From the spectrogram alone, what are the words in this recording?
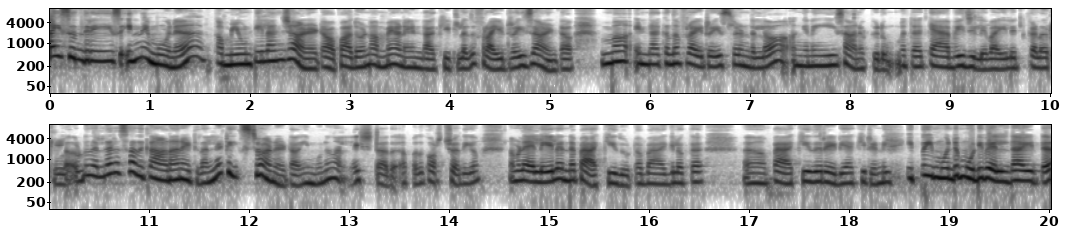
ഹായ് സുന്ദരീസ് ഇന്ന് മൂന്ന് കമ്മ്യൂണിറ്റി ലഞ്ചാണ് കേട്ടോ അപ്പോൾ അതുകൊണ്ട് അമ്മയാണ് ഉണ്ടാക്കിയിട്ടുള്ളത് ഫ്രൈഡ് റൈസ് ആണ് കേട്ടോ അമ്മ ഉണ്ടാക്കുന്ന ഫ്രൈഡ് റൈസിലുണ്ടല്ലോ അങ്ങനെ ഈ സാധനമൊക്കെ ഇടും. മറ്റേ ക്യാബേജ് ഇല്ലേ വയലറ്റ് കളറുള്ള അതുകൊണ്ട് നല്ല രസം അത് കാണാനായിട്ട്. നല്ല ടേസ്റ്റുമാണ് കേട്ടോ ഈ മൂന്ന് നല്ല ഇഷ്ടം അത്. അപ്പോൾ അത് കുറച്ചധികം നമ്മൾ ഇലയിൽ തന്നെ പാക്ക് ചെയ്തു കേട്ടോ ബാഗിലൊക്കെ പാക്ക് ചെയ്ത് റെഡിയാക്കിയിട്ടുണ്ട് ഇപ്പോൾ ഈ മൂന്റെ മുടി വലുതായിട്ട്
